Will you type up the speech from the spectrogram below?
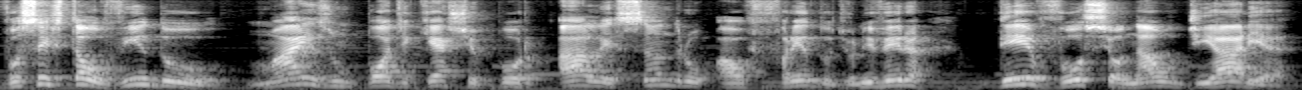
Você está ouvindo mais um podcast por Alessandro Alfredo de Oliveira, Devocional Diária.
